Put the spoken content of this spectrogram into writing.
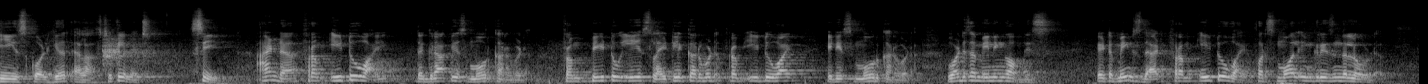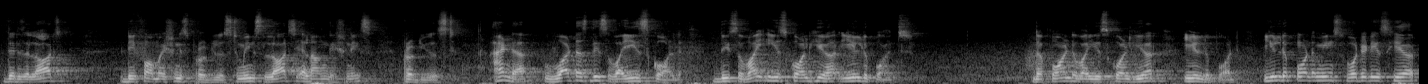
E is called here elastic limit. See and uh, from E to Y the graph is more curved. From P to E slightly curved. From E to Y it is more curved. What is the meaning of this it means that from E to Y for small increase in the load there is a large deformation is produced means large elongation is produced. And uh, what does this Y is called? This Y is called here yield point. The point Y is called here yield point. Yield point means what it is here?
